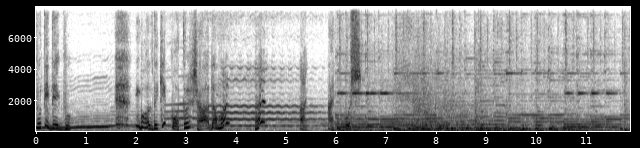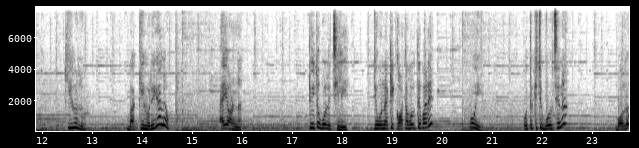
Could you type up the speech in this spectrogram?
পুঁতি দেখব। বল দেখি কত স্বাদ আমার। হ্যাঁ? আয় আয়, বস। কি হলো? বাকি হরে গেল? এই অর্ণা তুই তো বলেছিলি যে ও নাকি কথা বলতে পারে। কই? ও তো কিছু বলছে না? বলো।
